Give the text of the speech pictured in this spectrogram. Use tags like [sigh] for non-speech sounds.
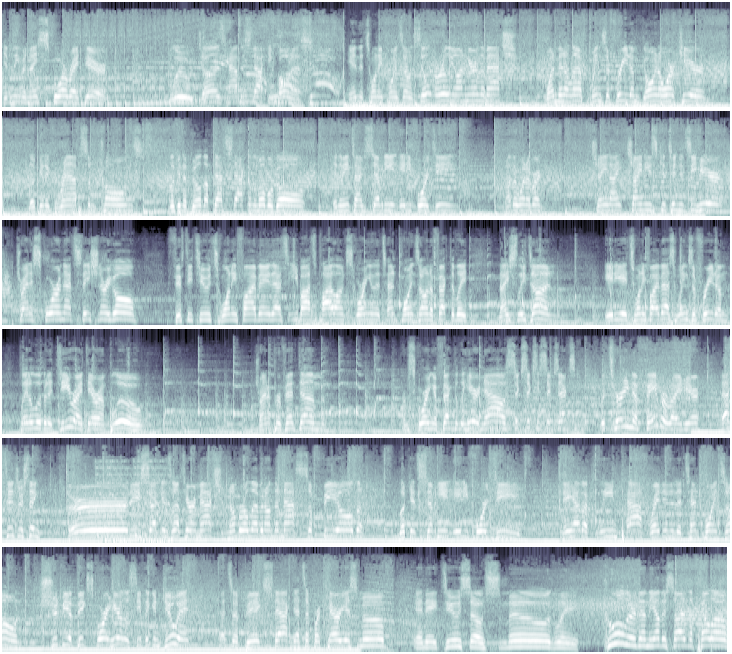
Giving them a nice score right there. Blue does have the stacking bonus in the 20 point zone. Still early on here in the match. One minute left. Wings of Freedom going to work here. Looking to grab some cones. Looking to build up that stack on the mobile goal. In the meantime, 78-84D. Another one of our Chinese contingency here. Trying to score in that stationary goal. 52-25A. That's E-Bots Pilon scoring in the 10-point zone effectively. Nicely done. 88-25S. Wings of Freedom. Played a little bit of D right there on blue. Trying to prevent them from scoring effectively here. Now 666X returning the favor right here. That's interesting. 30 seconds left here in match number 11 on the NASA field. Look at 78-84D. They have a clean path right into the 10-point zone. Should be a big score here. Let's see if they can do it. That's a big stack. That's a precarious move. And they do so smoothly. Cooler than the other side of the pillow.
